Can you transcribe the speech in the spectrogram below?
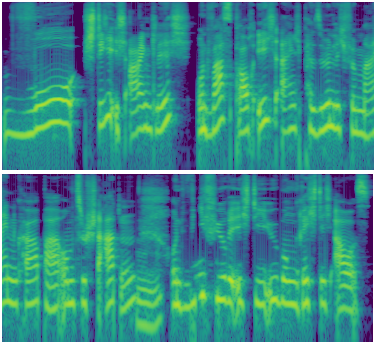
wo stehe ich eigentlich und was brauche ich eigentlich persönlich für meinen Körper, um zu starten mhm. und wie führe ich die Übung richtig aus.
